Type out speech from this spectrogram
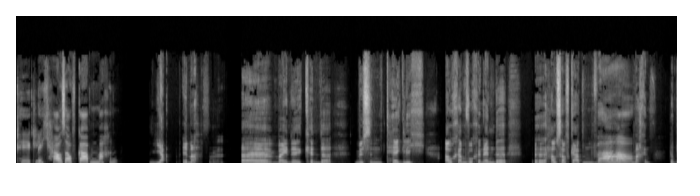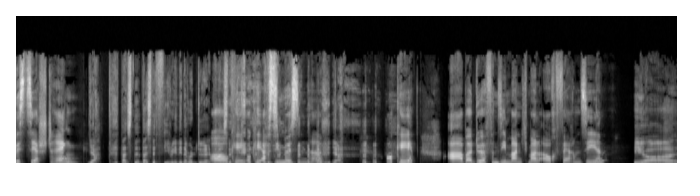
täglich Hausaufgaben machen? Ja, immer. Äh, Ah. meine Kinder müssen täglich, auch am Wochenende, äh, Hausaufgaben Wow. machen. Du bist sehr streng. Yeah, that's the that's the theory. They never do it. Oh, okay, okay, aber sie müssen. hä? Ja. Okay. Aber dürfen sie manchmal auch Fernsehen? Ja,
